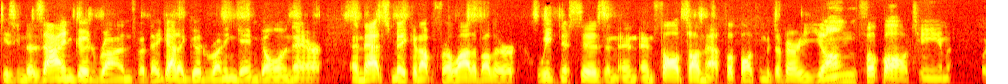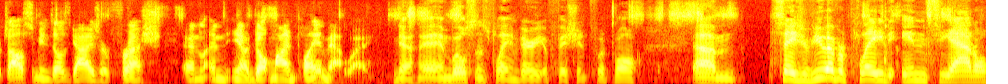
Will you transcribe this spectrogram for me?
He's going to design good runs, but they got a good running game going there, and that's making up for a lot of other weaknesses and, and, and faults on that football team. It's a very young football team, which also means those guys are fresh and, and you know don't mind playing that way. Yeah, and Wilson's playing very efficient football. Um, Sage, have you ever played in Seattle?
